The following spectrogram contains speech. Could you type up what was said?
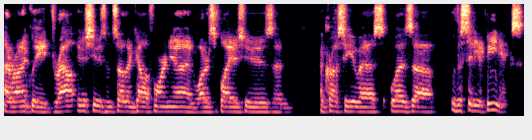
ironically drought issues in Southern California and water supply issues and across the U.S., was uh, the city of Phoenix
